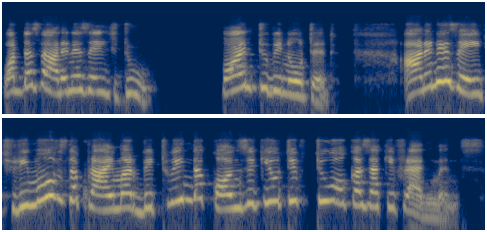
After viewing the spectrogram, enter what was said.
what does the RNase H do? Point to be noted. RNase H removes the primer between the consecutive two Okazaki fragments.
